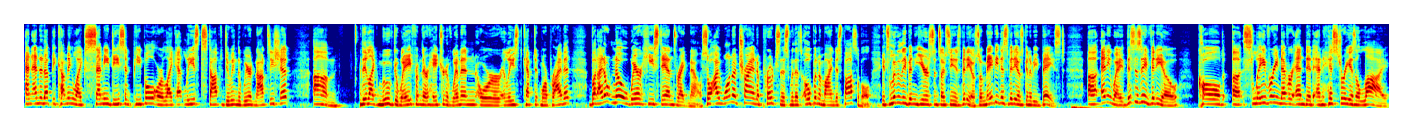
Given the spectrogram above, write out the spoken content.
and ended up becoming like semi-decent people or like at least stopped doing the weird Nazi shit. Um, they like moved away from their hatred of women or at least kept it more private. But I don't know where he stands right now. So I want to try and approach this with as open a mind as possible. It's literally been years since I've seen his video. So maybe this video is going to be based. Uh, anyway, this is a video called uh, Slavery Never Ended and History is a Lie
